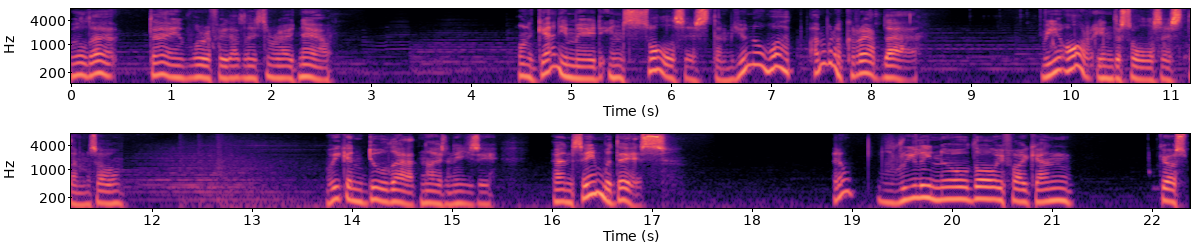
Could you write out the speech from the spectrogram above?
Well, that that ain't worth it at least right now. On Ganymede in Sol system. You know what? I'm gonna grab that. We are in the Solar system, so we can do that nice and easy. And same with this. I don't really know though if I can, because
